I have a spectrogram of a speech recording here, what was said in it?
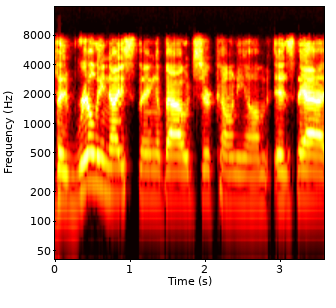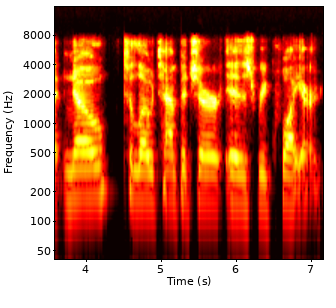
The really nice thing about zirconium is that no to low temperature is required.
